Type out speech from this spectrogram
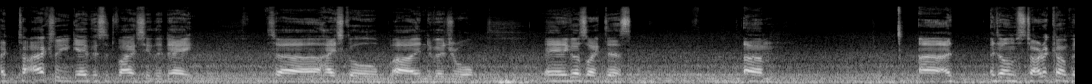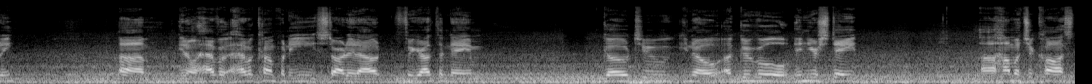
I t- actually, gave this advice the other day to a high school uh, individual, and it goes like this. Um, uh, I told him start a company. Um, you know, have a have a company, start it out, figure out the name, go to you know a Google in your state, uh, how much it costs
